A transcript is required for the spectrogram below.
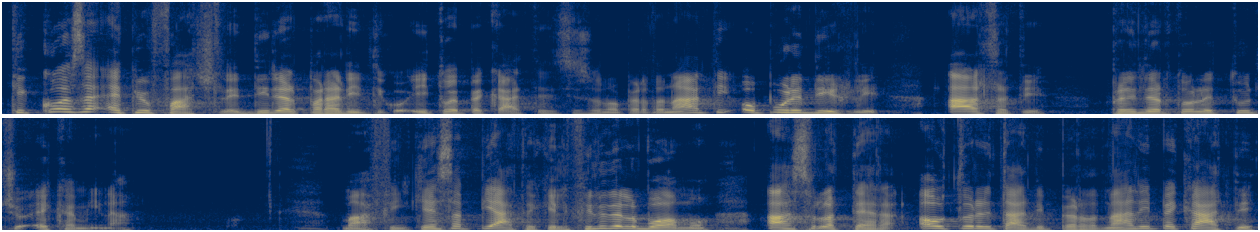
Che cosa è più facile? Dire al paralitico i tuoi peccati si sono perdonati oppure dirgli alzati, prendi il tuo lettuccio e cammina? Ma affinché sappiate che il figlio dell'uomo ha sulla terra autorità di perdonare i peccati,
